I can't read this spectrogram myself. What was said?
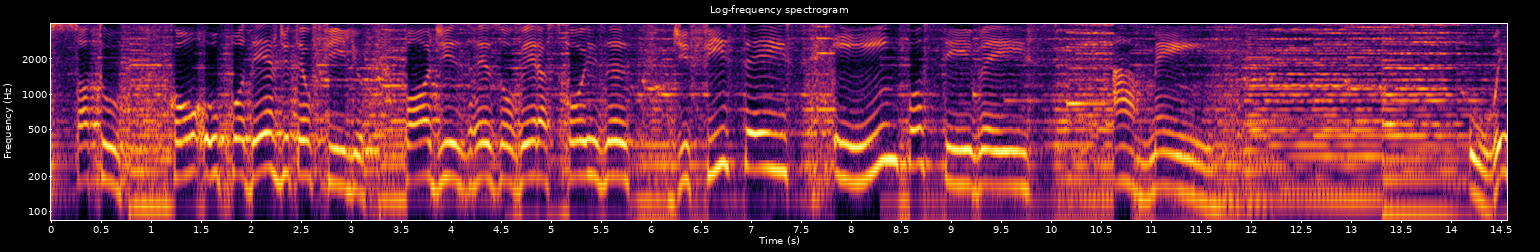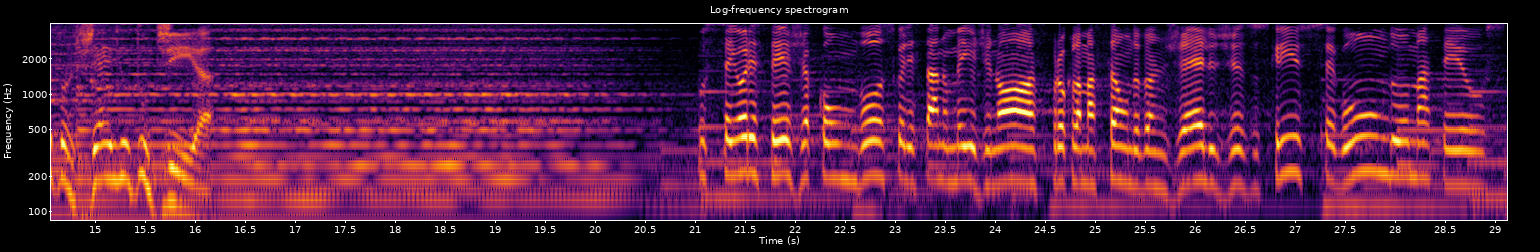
Só tu, com o poder de teu filho, podes resolver as coisas difíceis e impossíveis. Amém. O Evangelho do Dia. O Senhor esteja convosco, Ele está no meio de nós. Proclamação do Evangelho de Jesus Cristo, segundo Mateus.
